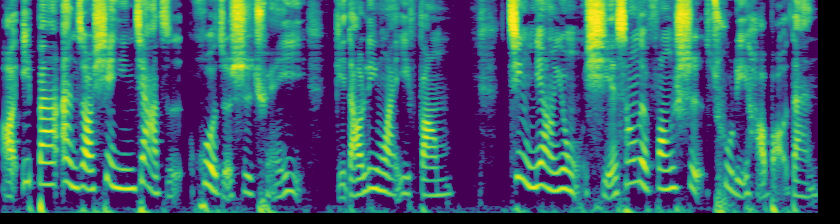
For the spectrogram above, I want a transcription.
啊，一般按照现金价值或者是权益给到另外一方，尽量用协商的方式处理好保单。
